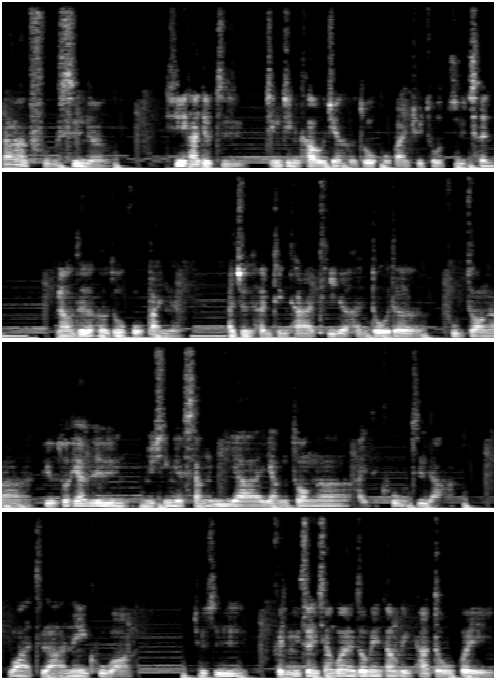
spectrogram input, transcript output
那服饰呢，其实它就只仅仅靠一件合作伙伴去做支撑。然后这个合作伙伴呢，他就是很听他提了很多的服装啊，比如说像是女性的上衣啊、洋装啊，还是裤子啊、袜子啊、内裤啊。就是跟女生相关的周边商品，他都会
